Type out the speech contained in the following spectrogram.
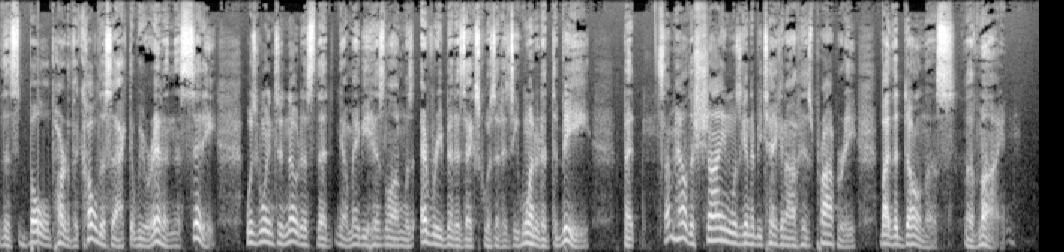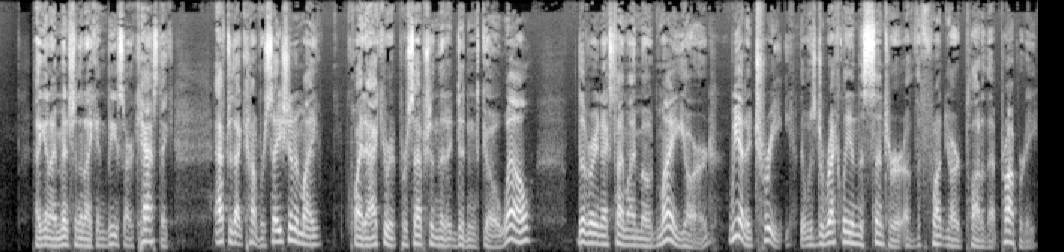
this bowl part of the cul-de-sac that we were in in this city was going to notice that you know maybe his lawn was every bit as exquisite as he wanted it to be, but somehow the shine was going to be taken off his property by the dullness of mine. Again, I mentioned that I can be sarcastic. After that conversation and my quite accurate perception that it didn't go well, the very next time I mowed my yard, we had a tree that was directly in the center of the front yard plot of that property.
